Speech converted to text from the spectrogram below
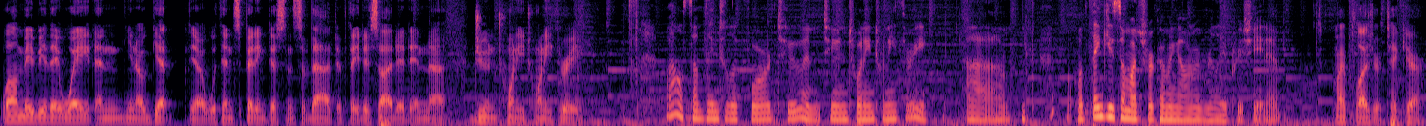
well, maybe they wait and you know get you know, within spitting distance of that if they decided in uh, June 2023. Well, something to look forward to in June 2023. Uh, well, thank you so much for coming on. We really appreciate it. My pleasure. Take care.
